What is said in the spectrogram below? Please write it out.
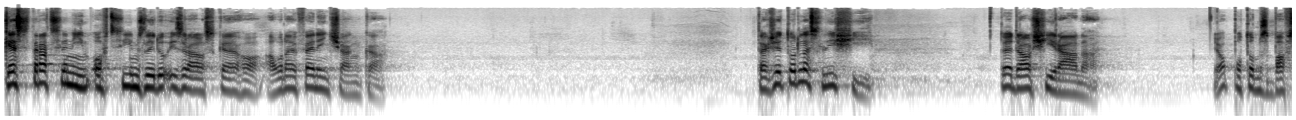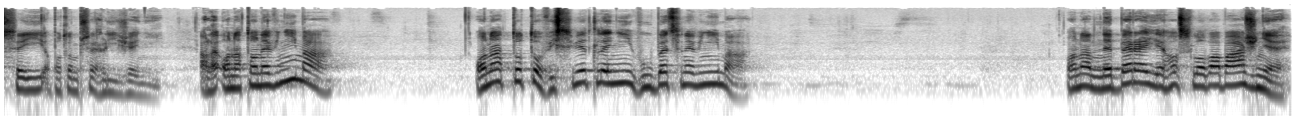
ke ztraceným ovcím z lidu izraelského. A ona je Feninčanka. Takže tohle slyší. To je další rána. Jo, potom zbav se jí a potom přehlížení. Ale ona to nevnímá. Ona toto vysvětlení vůbec nevnímá. Ona nebere jeho slova vážně.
